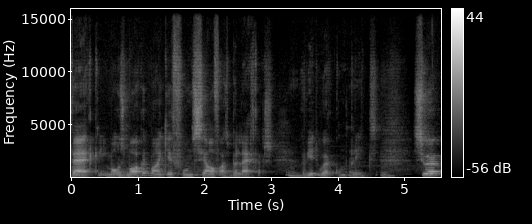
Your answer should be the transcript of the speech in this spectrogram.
werk nie, maar ons maak dit baie keer vir onsself as beleggers. Jy weet oor kompleks. So,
